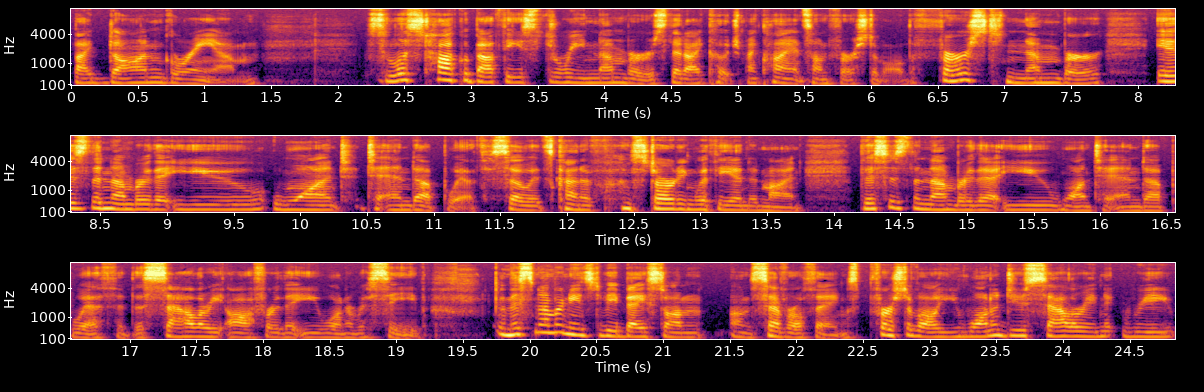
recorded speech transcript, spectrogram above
by Dawn Graham. So let's talk about these three numbers that I coach my clients on first of all. The first number is the number that you want to end up with. So it's kind of starting with the end in mind. This is the number that you want to end up with, the salary offer that you want to receive. And this number needs to be based on on several things. First of all, you want to do salary re,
